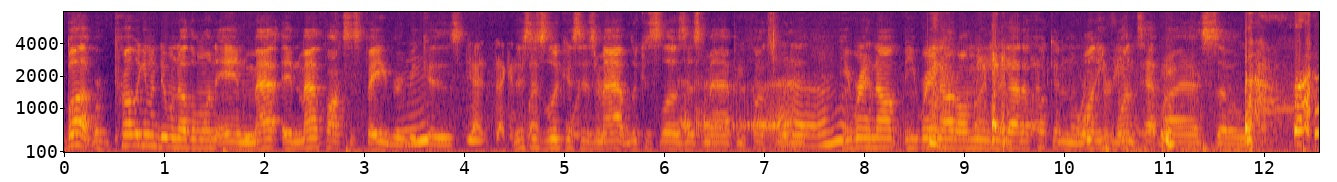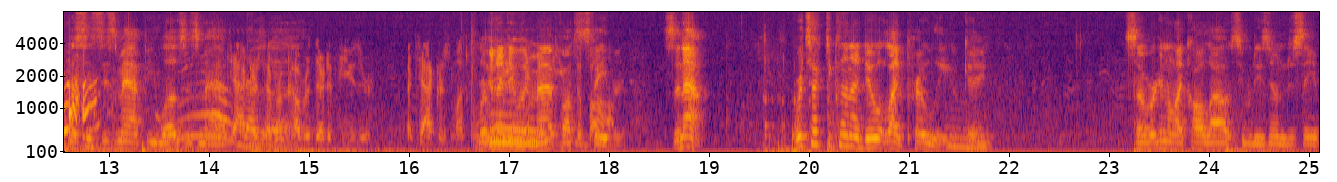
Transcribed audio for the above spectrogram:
But we're probably gonna do another one in Matt in Matt Fox's favor because this is Lucas's map. Lucas loves this map. He fucks with it. He ran out. He ran out on me. He got a fucking one. He one tap my ass. So this is his map. He loves his map. Attackers have uh, recovered their defuser. Attackers must we're gonna do it in Matt defuse Fox's the favor. So now we're technically gonna do it like pro league, okay? So we're gonna like call out, see what he's doing, just say,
